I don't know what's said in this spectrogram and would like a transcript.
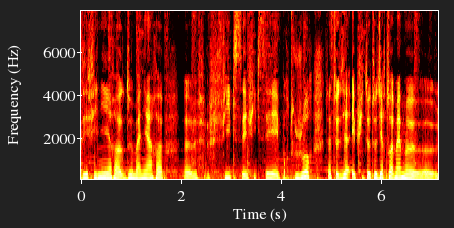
définir de manière fixe et fixée et pour toujours. Tu te dire et puis de te dire toi-même euh,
